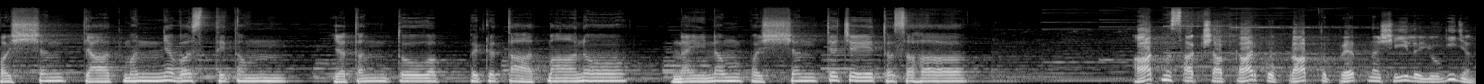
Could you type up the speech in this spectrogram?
पश्यन्त्यात्मन्यवस्थितं यतन्तोऽप्यकृतात्मानो नैनं पश्यन्त्यचेतसः। आत्म साक्षात्कार को प्राप्त प्रयत्नशील योगी जन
